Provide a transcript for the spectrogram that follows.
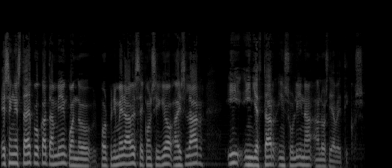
Es en esta época también cuando por primera vez se consiguió aislar y inyectar insulina a los diabéticos.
